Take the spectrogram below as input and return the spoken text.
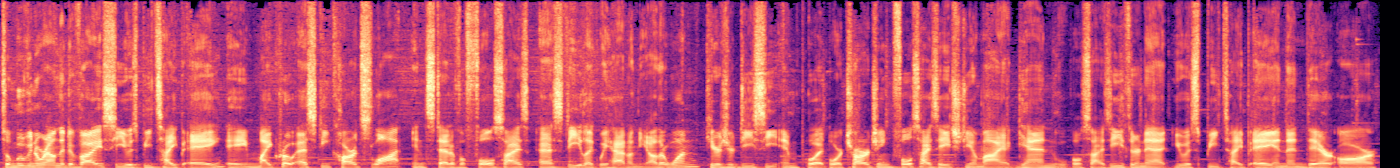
So moving around the device, USB type A, a micro SD card slot instead of a full size SD like we had on the other one. Here's your DC input for charging, full size HDMI again, full size ethernet, USB type A, and then there are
